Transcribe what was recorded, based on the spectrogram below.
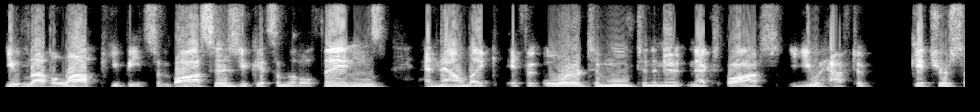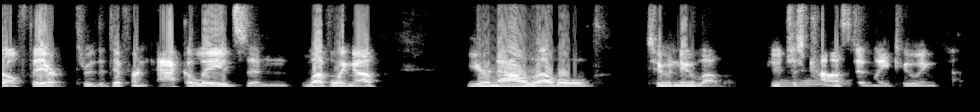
you level up, you beat some bosses, you get some little things, and now like if in order to move to the new, next boss, you have to get yourself there through the different accolades and leveling up. You're now leveled to a new level. You're just mm-hmm. constantly doing that.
